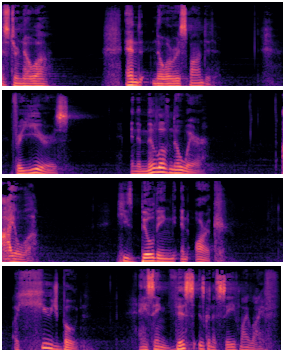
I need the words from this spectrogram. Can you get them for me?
Mr. Noah. And Noah responded. For years, in the middle of nowhere, Iowa, he's building an ark, a huge boat. And he's saying, This is going to save my life.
